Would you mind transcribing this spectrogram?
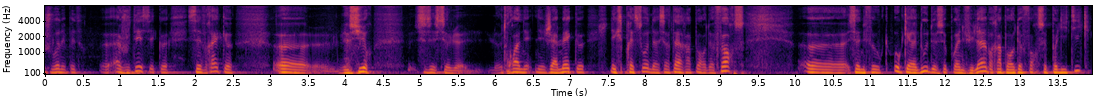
je voudrais peut-être euh, ajouter, c'est que c'est vrai que, euh, bien sûr, le, droit n'est jamais que l'expression d'un certain rapport de force. Euh, ça ne fait au- aucun doute de ce point de vue-là, rapport de force politique.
